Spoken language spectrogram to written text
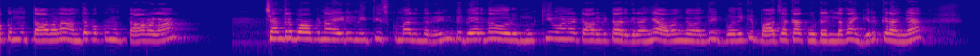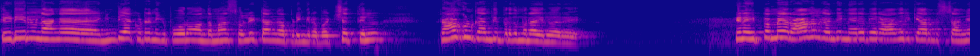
பக்கமும் தாவலாம் அந்த பக்கமும் தாவலாம். சந்திரபாபு நாயுடு நிதிஷ்குமார் இந்த ரெண்டு பேர் தான் ஒரு முக்கியமான டார்கெட்டாக இருக்கிறாங்க. அவங்க வந்து இப்போதைக்கு பாஜக கூட்டணியில் தான் இருக்கிறாங்க. திடீர்னு நாங்கள் இந்தியா கூட்டணிக்கு போகிறோம் அந்த மாதிரி சொல்லிட்டாங்க அப்படிங்கிற பட்சத்தில் ராகுல் காந்தி பிரதமராகிடுவார் ஏன்னா இப்போமே ராகுல் காந்தி நிறைய பேர் ஆதரிக்க ஆரம்பிச்சிட்டாங்க.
